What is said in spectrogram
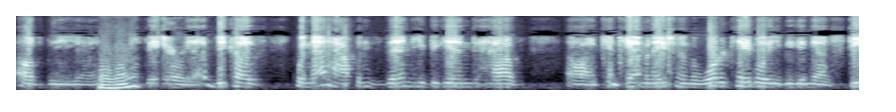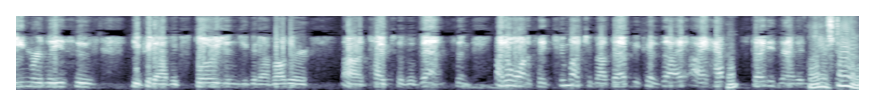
of the uh, mm-hmm. of the area. Because when that happens, then you begin to have uh, contamination in the water table. You begin to have steam releases. You could have explosions. You could have other uh, types of events. And I don't want to say too much about that because I, I haven't studied that in detail.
